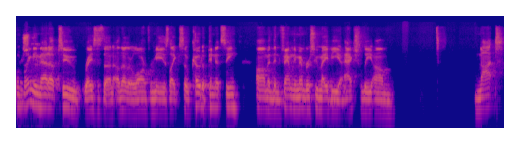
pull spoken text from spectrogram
Well, bringing sure. that up too raises the, another alarm for me is like so codependency, um, and then family members who may be actually um, not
